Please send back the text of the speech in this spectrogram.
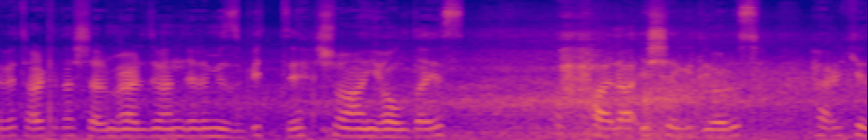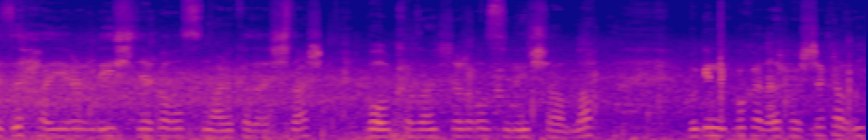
Evet arkadaşlar merdivenlerimiz bitti. Şu an yoldayız. Hala işe gidiyoruz. Herkese hayırlı işleri olsun arkadaşlar. Bol kazançları olsun inşallah. Bugünlük bu kadar. Hoşçakalın.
